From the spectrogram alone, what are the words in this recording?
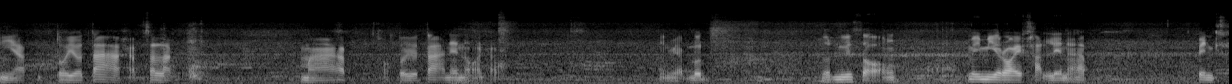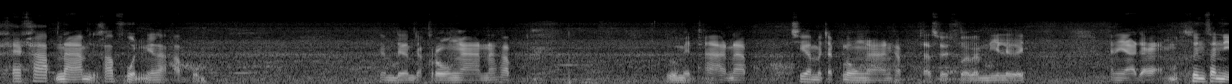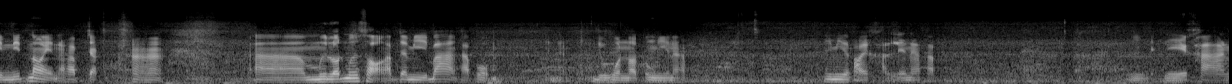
นี่ครับโตโยต้าครับ สลักมาครับของโตโยต้าแน่นอนครับ เห็นไหมครับรถรถมือสอง ไม่มีรอยขัดเลยนะครับ เป็นแค่คราบน้ำหรือคราบฝุ่นนี่แหละครับผมเดิมๆจากโรงงานนะครับ ดูเม็ดอาร์ตนะครับ เชื่อมมาจากโรงงานครับจะสวยๆแบบนี้เลย อันนี้อาจจะขึ้นสนิมนิดหน่อยนะครับ จากอ่าอ่ามือรถมือสองครับจะมีบ้างครับผมดูหัวน็อตตรงนี้นะครับ ไม่มีรอยขันเลยนะครับนี่อันนี้คาน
